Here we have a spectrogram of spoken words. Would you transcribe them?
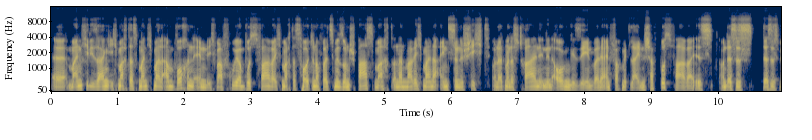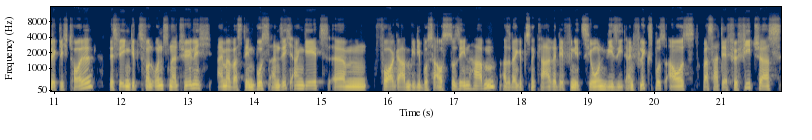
Äh, manche, die sagen, ich mache das manchmal am Wochenende. Ich war früher Busfahrer, ich mache das heute noch, weil es mir so einen Spaß macht und dann mache ich mal eine einzelne Schicht. Und da hat man das Strahlen in den Augen gesehen, weil er einfach mit Leidenschaft Busfahrer ist. Und das ist, das ist wirklich toll. Deswegen gibt's von uns natürlich einmal, was den Bus an sich angeht, ähm, Vorgaben, wie die Busse auszusehen haben. Also da gibt's eine klare Definition, wie sieht ein Flixbus aus, was hat der für Features,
